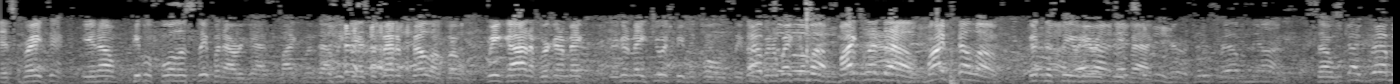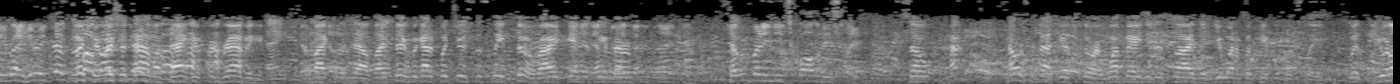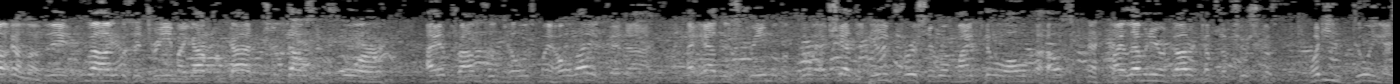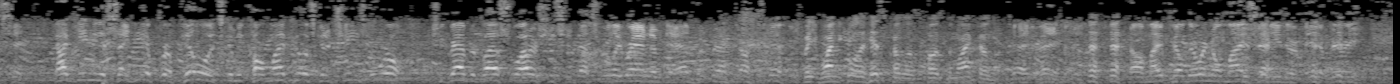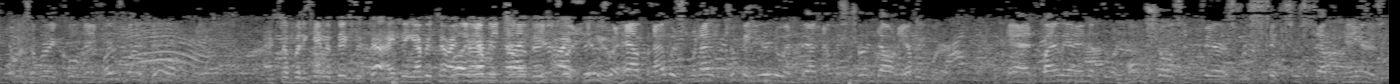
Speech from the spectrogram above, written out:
It's great to, you know, people fall asleep with our guest, Mike Lindell. We say it's a better pillow, but we got it. We're gonna make we're gonna make Jewish people fall asleep. I'm gonna wake them up. Mike Lindell, my pillow. Good to see you here at Nice to be here. Thanks for having me on. So, This guy grabbed me right here. He grabbed Richard, Come on, Richard Tama, thank you for grabbing Thank you. Mike Lindell. But I figure we got to put you to sleep too, right? Can't just be Right, right, right. Everybody needs quality sleep. So, how, tell us about your story. What made you decide that you want to put people to sleep with your well, pillow? they- well, it was a dream I got from God in 2004. I had problems with pillows my whole life, and uh, I had this dream of a pillow. Actually, I had the name first. I wrote my pillow all over the house. My 11 year old daughter comes up to her. She goes, "What are you doing?" I said, "God gave me this idea for a pillow. It's going to be called My Pillow. It's going to change the world." She grabbed her glass of water. She said, "That's really random, Dad." But back downstairs. But why did you call it his pillow as opposed to my pillow? Right, right. no, my pillow. There were no mice then either. It made it very. It was a very cool name. Where's my pillow? So, but it became a big success. I think every time I Well, turn on every the time. television, Here's I what, see here's you. what happened. I was when I took a year to invent. I was turned down everywhere, and finally I ended up doing home shows and fairs for six or seven years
